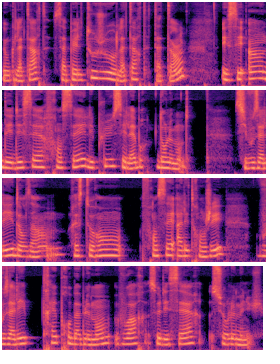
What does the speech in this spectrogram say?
Donc la tarte s'appelle toujours la tarte tatin et c'est un des desserts français les plus célèbres dans le monde. Si vous allez dans un restaurant français à l'étranger, vous allez très probablement voir ce dessert sur le menu.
